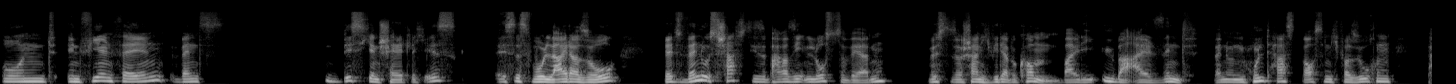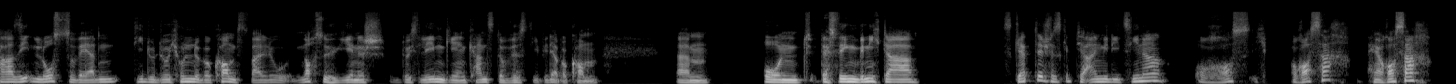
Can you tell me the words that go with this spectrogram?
Und in vielen Fällen, wenn es ein bisschen schädlich ist, ist es wohl leider so, selbst wenn du es schaffst, diese Parasiten loszuwerden, wirst du es wahrscheinlich wieder bekommen, weil die überall sind. Wenn du einen Hund hast, brauchst du nicht versuchen, Parasiten loszuwerden, die du durch Hunde bekommst, weil du noch so hygienisch durchs Leben gehen kannst, du wirst die wieder bekommen. Ähm, und deswegen bin ich da skeptisch. Es gibt ja einen Mediziner, Ross, ich, Rossach, Herr Rossach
